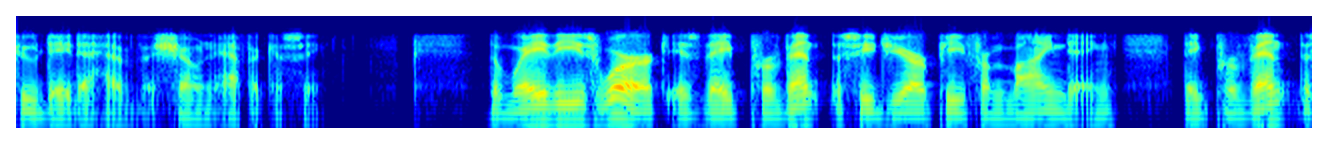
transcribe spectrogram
2 data have shown efficacy. The way these work is they prevent the CGRP from binding, they prevent the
